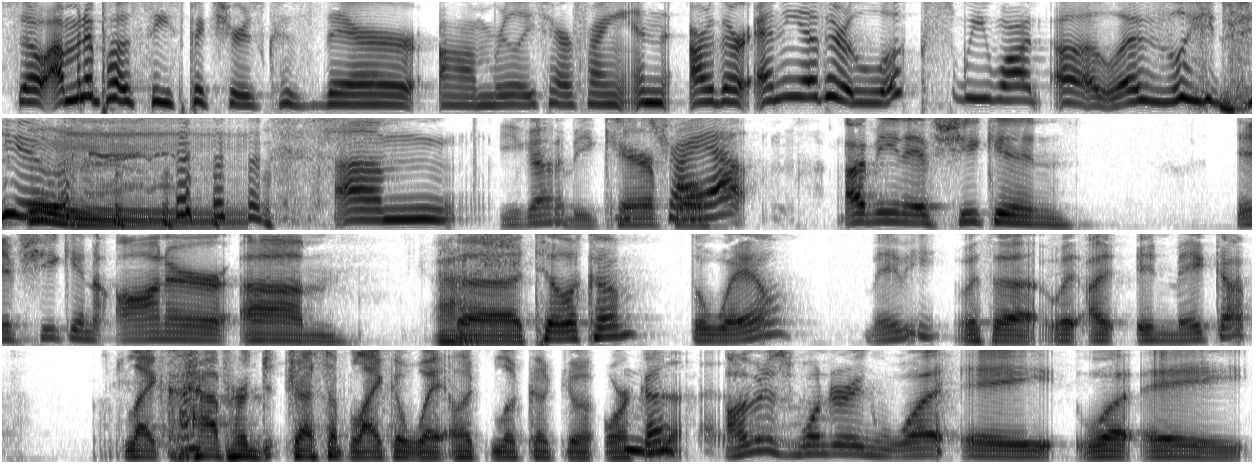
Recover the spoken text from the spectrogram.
So I'm going to post these pictures because they're um, really terrifying. And are there any other looks we want uh, Leslie to um, You got to be careful. just try out? I mean, if she can, if she can honor um, uh, Tilikum, the whale, maybe with a with, uh, in makeup. like have her dress up like a whale, like look like an orca. I'm just wondering what a what a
